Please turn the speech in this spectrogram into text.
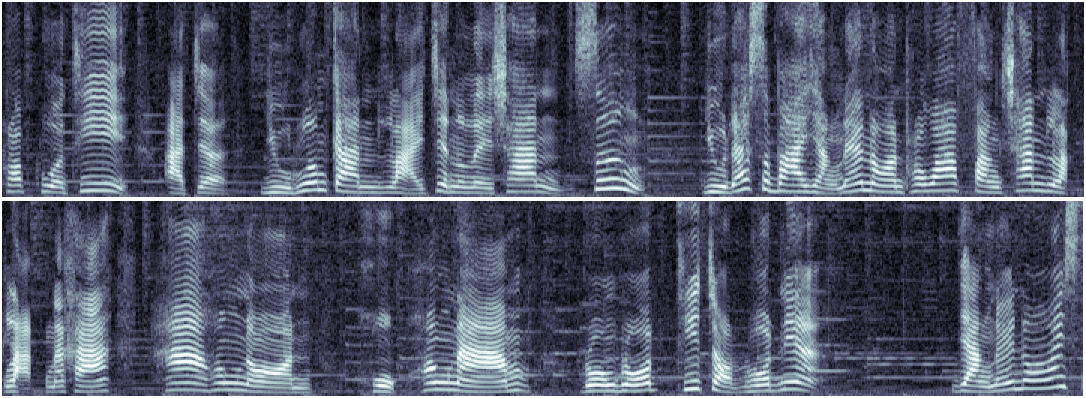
ครอบครัวที่อาจจะอยู่ร่วมกันหลายเจเนอเรชันซึ่งอยู่ได้สบายอย่างแน่นอน เพราะว่าฟังก์ชันหลักๆนะคะ 5 ห้องนอน 6 ห้องน้ำโรงรถที่จอดรถเนี่ยอย่างน้อยๆ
